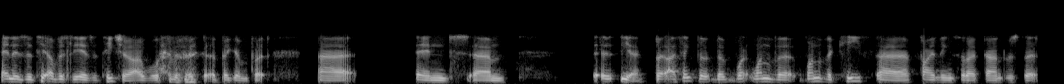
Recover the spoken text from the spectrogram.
And as a t- obviously as a teacher, I will have a, a big input, uh, and um, uh, yeah. But I think the, the one of the one of the key uh, findings that I found was that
